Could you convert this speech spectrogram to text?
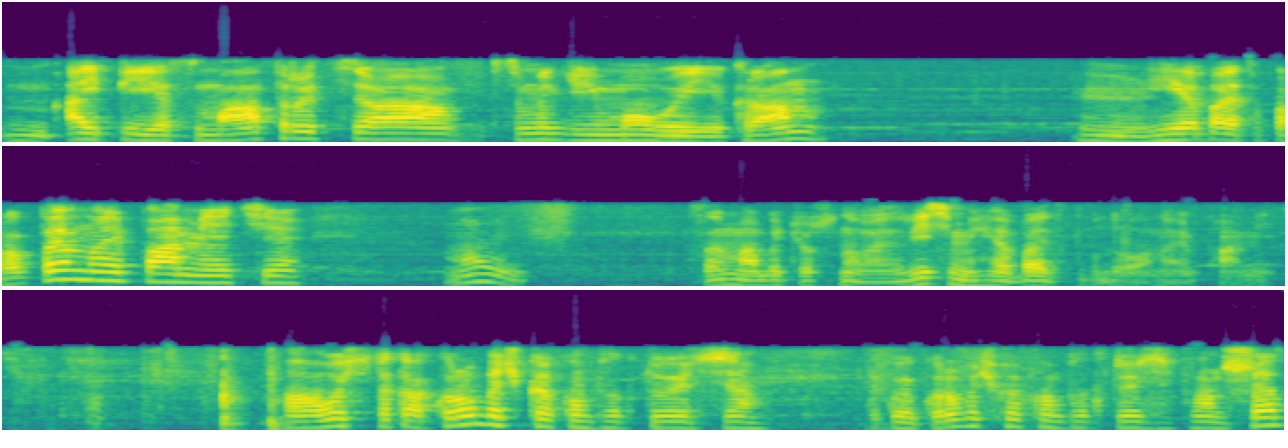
а, S М, IPS матриця, 7-дюймовий екран, гігабайт оперативної пам'яті. Ну, це, мабуть, основне. 8 гігабайт вбудованої пам'яті. А ось така коробочка комплектується. Такою коробочкою комплектується планшет.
